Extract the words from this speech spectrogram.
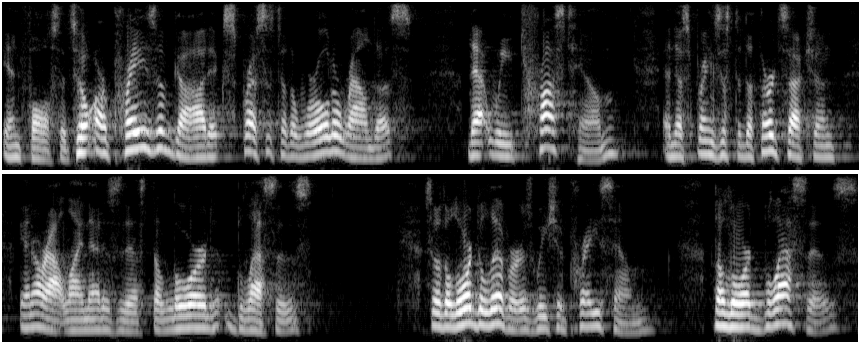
in falsehood. So our praise of God expresses to the world around us that we trust Him. And this brings us to the third section in our outline. That is this the Lord blesses. So the Lord delivers, we should praise Him. The Lord blesses,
